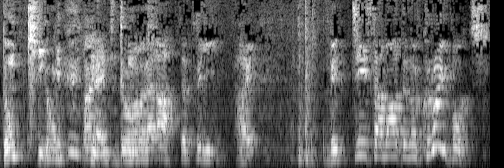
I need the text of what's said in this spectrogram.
ドンキ？ドンーはい何ドンキ。あじゃあ次。はい。ベッチー様宛ての黒いポーチ。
